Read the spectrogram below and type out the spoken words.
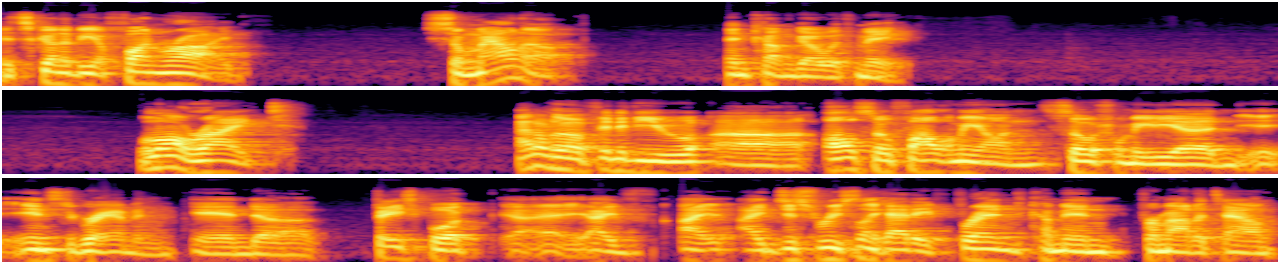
It's going to be a fun ride. So mount up and come go with me. Well, all right. I don't know if any of you uh, also follow me on social media, Instagram and, and uh, Facebook. I, have I, I just recently had a friend come in from out of town.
